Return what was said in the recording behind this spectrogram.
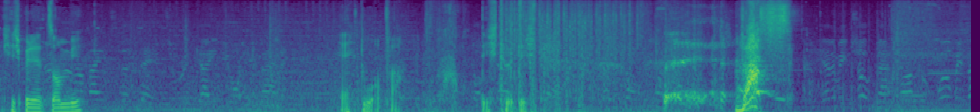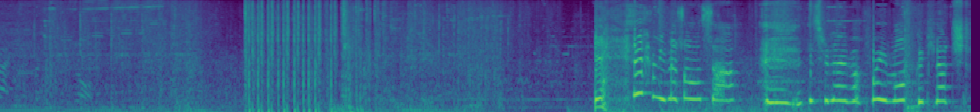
Okay, ich bin jetzt Zombie. Hä, du Opfer. Dich töte ich. Was? Aussah. Ich bin einfach vor ihm aufgeklatscht.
